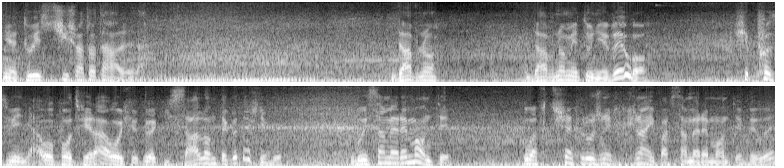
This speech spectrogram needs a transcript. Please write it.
Nie, tu jest cisza totalna. Dawno, dawno mnie tu nie było. Się pozmieniało, pootwierało się tu jakiś salon, tego też nie było. Były same remonty. Chyba w trzech różnych knajpach same remonty były.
